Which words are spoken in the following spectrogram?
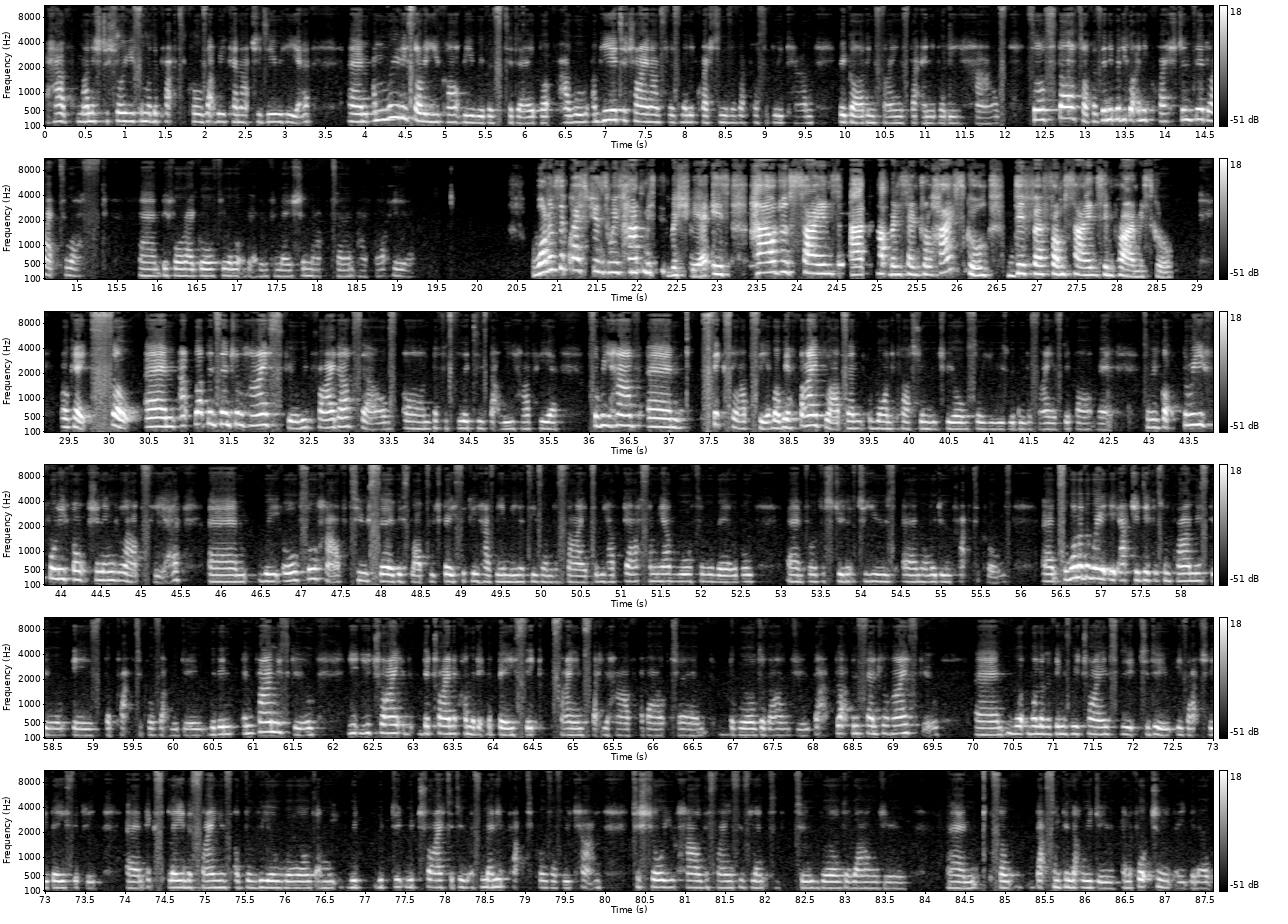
have managed to show you some of the practicals that we can actually do here. Um, I'm really sorry you can't be with us today, but I will, I'm here to try and answer as many questions as I possibly can regarding science that anybody has. So I'll start off. Has anybody got any questions they'd like to ask um, before I go through a little bit of information that um, I've got here? One of the questions we've had, Mrs. Bashir, is how does science at Blackburn Central High School differ from science in primary school? Okay, so um, at Blackburn Central High School, we pride ourselves on the facilities that we have here. So we have um, six labs here. Well, we have five labs and one classroom, which we also use within the science department. So we've got three fully functioning labs here. Um, we also have two service labs, which basically has the amenities on the side. So we have gas and we have water available um, for the students to use um, when we're doing practicals. Um, so one of the ways it actually differs from primary school is the practicals that we do. Within in primary school, you, you try they try and accommodate the basic science that you have about um, the world around you. But at Blackburn Central High School, um, one of the things we're trying to do, to do is actually basically um, explain the science of the real world and we, we, we, do, we try to do as many practicals as we can to show you how the science is linked to the world around you. Um, so that's something that we do. And unfortunately, you know,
